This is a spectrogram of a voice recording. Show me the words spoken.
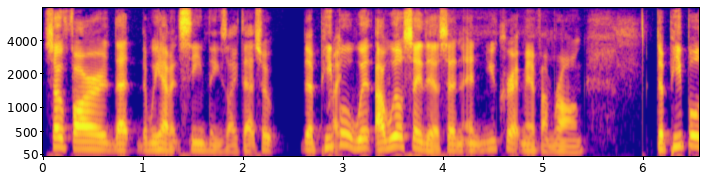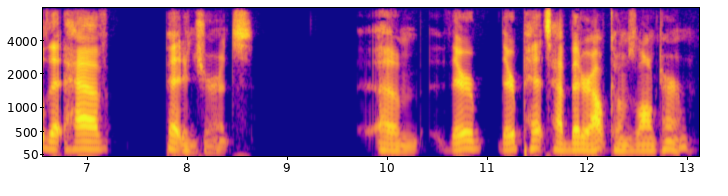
so far that, that we haven't seen things like that. So the people right. with I will say this, and and you correct me if I'm wrong. The people that have pet insurance, um, their their pets have better outcomes long term.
